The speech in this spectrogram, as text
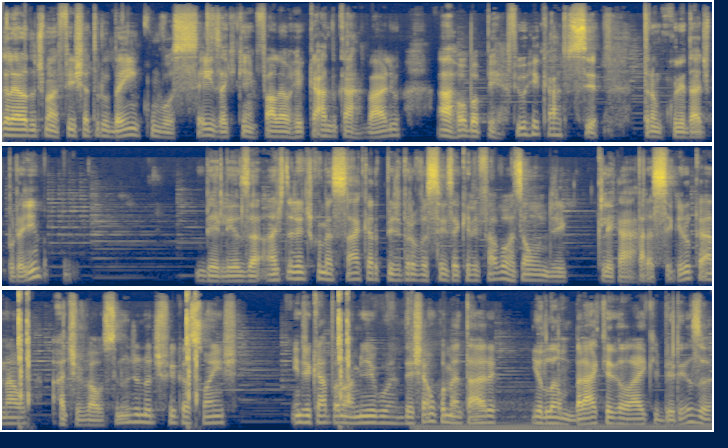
galera do Última Ficha, tudo bem com vocês? Aqui quem fala é o Ricardo Carvalho, arroba perfil Ricardo C. Tranquilidade por aí? Beleza, antes da gente começar, quero pedir para vocês aquele favorzão de clicar para seguir o canal, ativar o sino de notificações, indicar para um amigo, deixar um comentário e lembrar aquele like, beleza?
